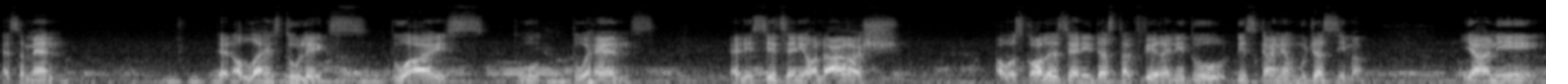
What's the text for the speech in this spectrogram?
as a man. That Allah has two legs, two eyes, two, two hands, and he sits any on the arash. Our scholars any does takfir any to this kind of mujassima. yani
